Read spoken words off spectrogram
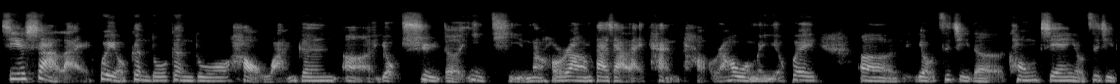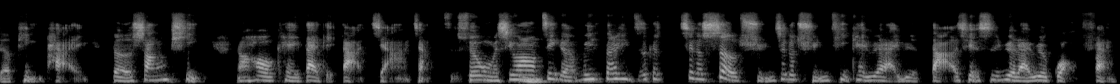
接下来会有更多更多好玩跟呃有趣的议题，然后让大家来探讨，然后我们也会呃有自己的空间，有自己的品牌的商品。然后可以带给大家这样子，所以我们希望这个 V Thirty 这个这个社群这个群体可以越来越大，而且是越来越广泛。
